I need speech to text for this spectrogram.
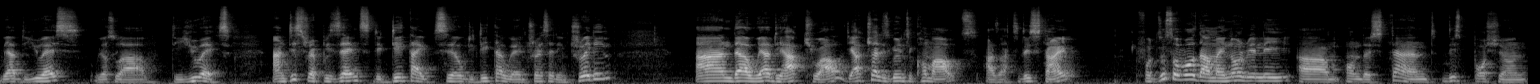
We have the US. We also have the US. And this represents the data itself, the data we're interested in trading. And uh, we have the actual. The actual is going to come out as at this time for those of us that might not really um, understand this portion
